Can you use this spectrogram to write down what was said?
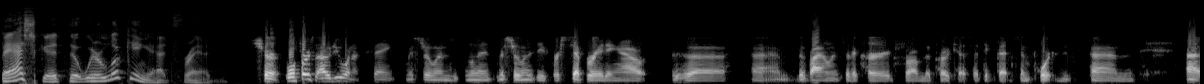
basket that we're looking at, Fred. Sure. Well, first, I do want to thank Mr. Lindsey, Mr. Lindsey for separating out the um, the violence that occurred from the protests. I think that's important. Um, uh,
